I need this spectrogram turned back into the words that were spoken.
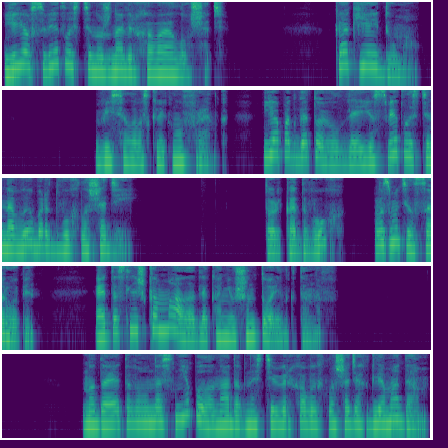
Ее светлости нужна верховая лошадь. «Как я и думал», — весело воскликнул Фрэнк. «Я подготовил для ее светлости на выбор двух лошадей». «Только двух?» — возмутился Робин. «Это слишком мало для конюшен Торингтонов». «Но до этого у нас не было надобности в верховых лошадях для мадам»,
